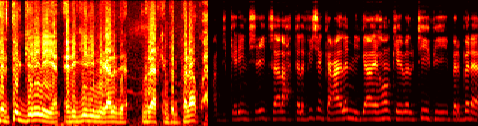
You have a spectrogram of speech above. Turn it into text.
dardar gelinayaan adeegyadii magaalada madaarka berbera. Cabdikariim siciid saalax telefishinka caalamiga ee honkebel t v berbera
